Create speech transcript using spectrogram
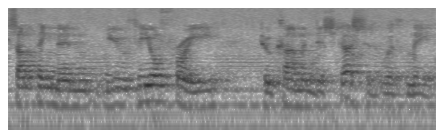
something, then you feel free to come and discuss it with me.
